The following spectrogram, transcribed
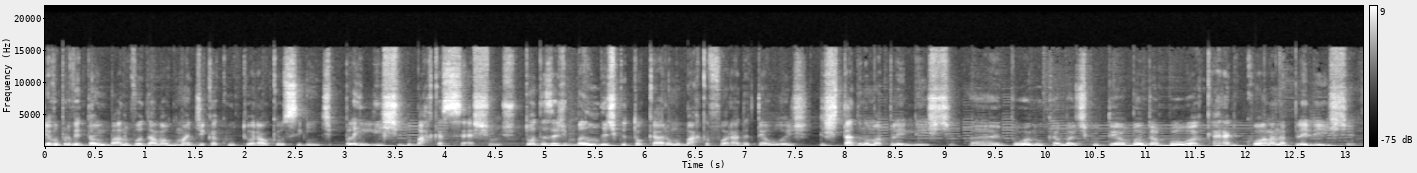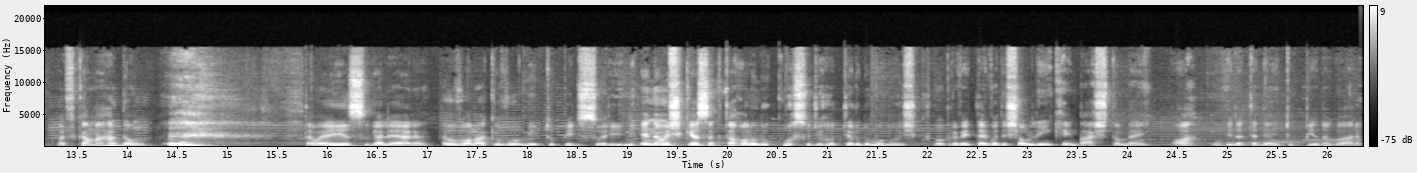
Já vou aproveitar o embalo vou dar logo uma dica cultural que é o seguinte: playlist do Barca Sessions. Todas as bandas que tocaram no Barca Forada até hoje, listado numa playlist. Ai, pô, nunca mais escutei uma banda boa. Caralho, cola na playlist. Vai ficar amarradão. Então é isso, galera. Eu vou lá que eu vou me entupir de Sorine. E não esqueçam que tá rolando o curso de roteiro do Molusco. Vou aproveitar e vou deixar o link aí embaixo também. Ó, o ouvido até deu uma entupida agora.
